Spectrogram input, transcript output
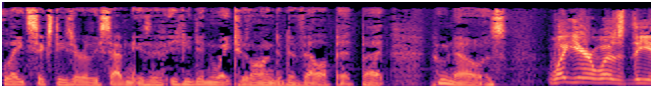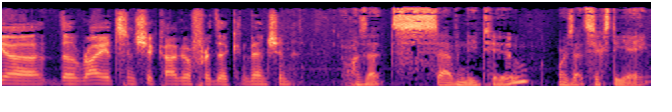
late '60s, early '70s. If, if you didn't wait too long to develop it, but who knows? What year was the uh, the riots in Chicago for the convention? Was that '72 or was that '68?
